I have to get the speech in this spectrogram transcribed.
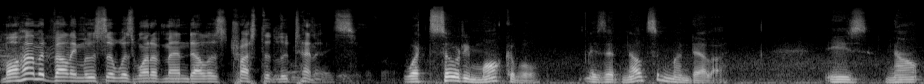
Mohammed Valli Moosa was one of Mandela's trusted lieutenants. What's so remarkable is that Nelson Mandela is now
